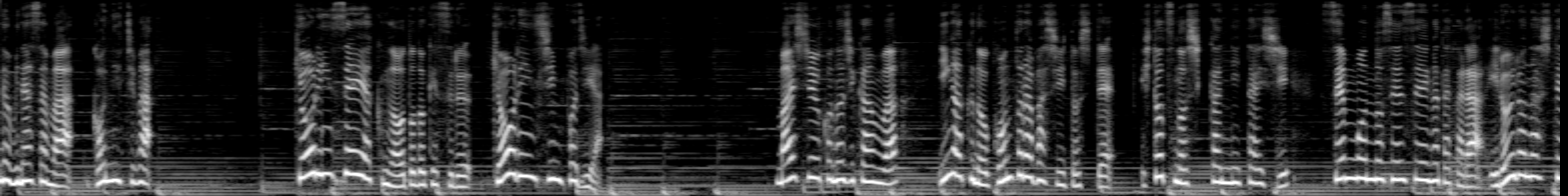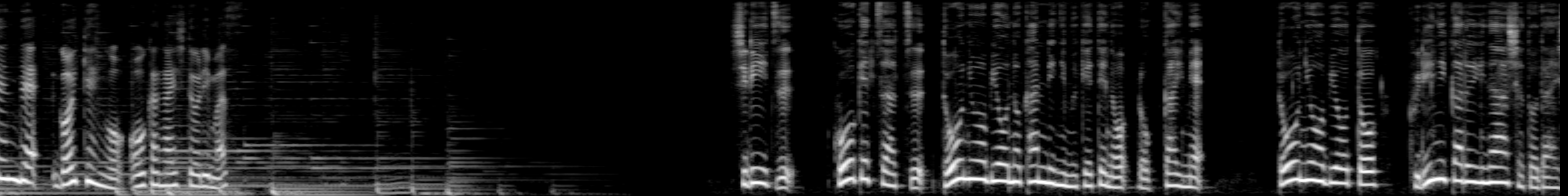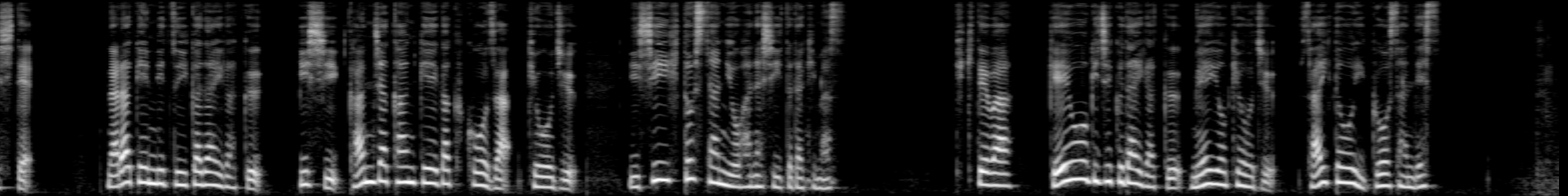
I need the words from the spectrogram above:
の皆様こんにちは。恐林製薬がお届けする恐林シンポジア。毎週この時間は医学のコントラバシーとして一つの疾患に対し専門の先生方からいろいろな視点でご意見をお伺いしております。シリーズ高血圧糖尿病の管理に向けての6回目。糖尿病とクリニカルイナーシャと題して奈良県立医科大学医師患者関係学講座教授石井仁さんにお話しいただきます。聞き手は慶應義塾大学名誉教授斉藤育夫さんです。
